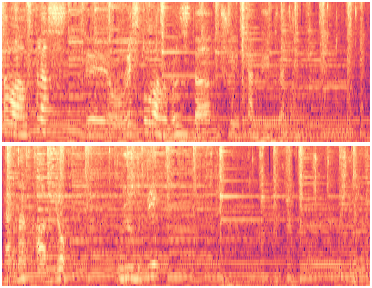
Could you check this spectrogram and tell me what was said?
Tamam. Klas e, restoranımız da şuraya bir tane büyük ver. Vermez abi yok. Uyuzluk değil. Bir şey demedim.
